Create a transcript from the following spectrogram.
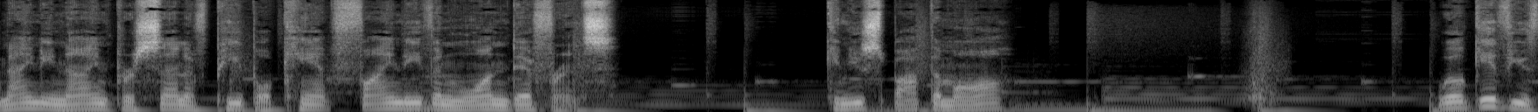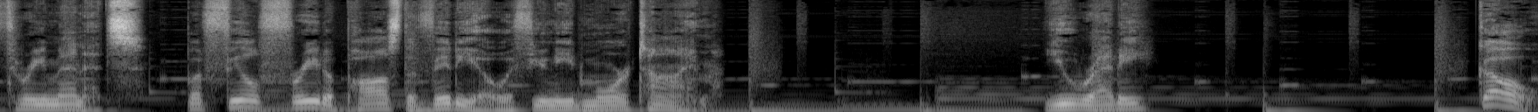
99% of people can't find even one difference. Can you spot them all? We'll give you 3 minutes, but feel free to pause the video if you need more time. You ready? Go!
